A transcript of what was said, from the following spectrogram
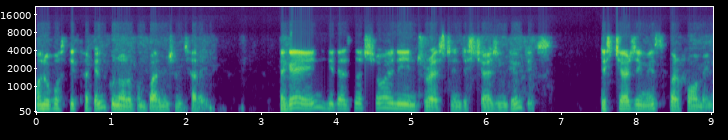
অনুপস্থিত থাকেন কোনো রকম পারমিশন ছাড়াই Again, he does not show any interest in discharging duties. Discharging means performing.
